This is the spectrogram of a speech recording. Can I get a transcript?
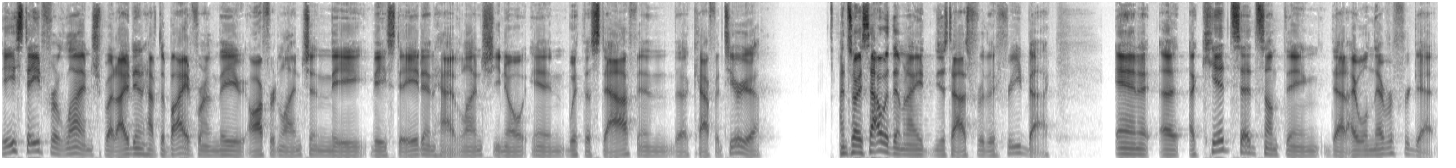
they stayed for lunch, but I didn't have to buy it for them. They offered lunch and they they stayed and had lunch, you know, in with the staff in the cafeteria. And so I sat with them and I just asked for their feedback. And a, a kid said something that I will never forget.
